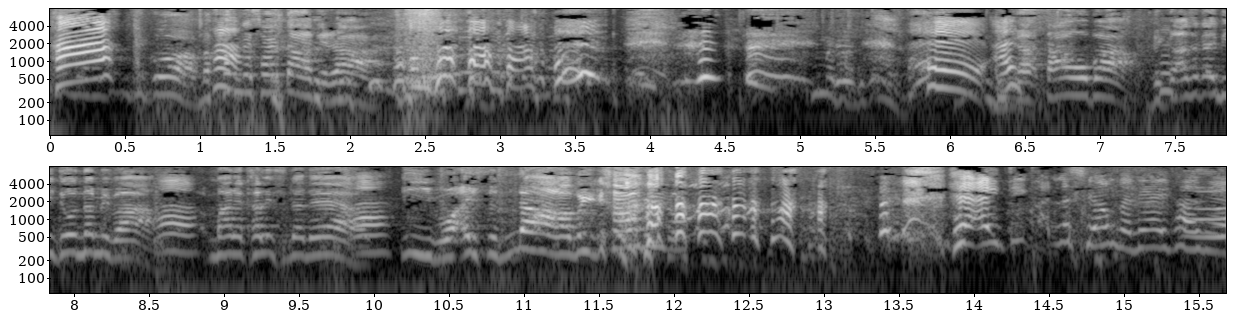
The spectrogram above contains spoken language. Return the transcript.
Ha? Makan saya tak kira. Hey, as. Tahu ba? Because saya video nami ba. Mana kali sini deh. Ibu, saya senang. Bukan. ꯍꯦ ꯑꯩꯗꯤ ꯀꯟꯅ ꯁꯦꯝꯒꯅꯤ ꯑꯩ ꯈꯪꯉꯦ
